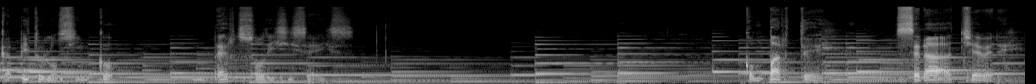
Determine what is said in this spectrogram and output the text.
capítulo 5, verso 16. Comparte, será chévere.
